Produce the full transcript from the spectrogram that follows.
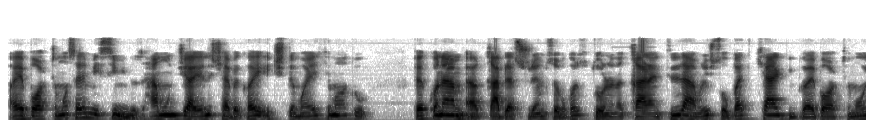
آیه بارتیمو سر مسی میندازه. همون جریان شبکه های اجتماعی که ما تو فکر کنم قبل از شروع مسابقات دوران قرنطینه در موردش صحبت کردیم. که آیه بارتیمو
